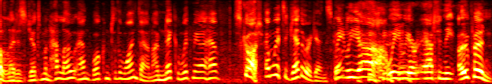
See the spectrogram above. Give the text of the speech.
Well, ladies and gentlemen, hello and welcome to the Wine Down. I'm Nick, and with me I have Scott. and we're together again, Scott. We, we are. we, we are out in the open,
